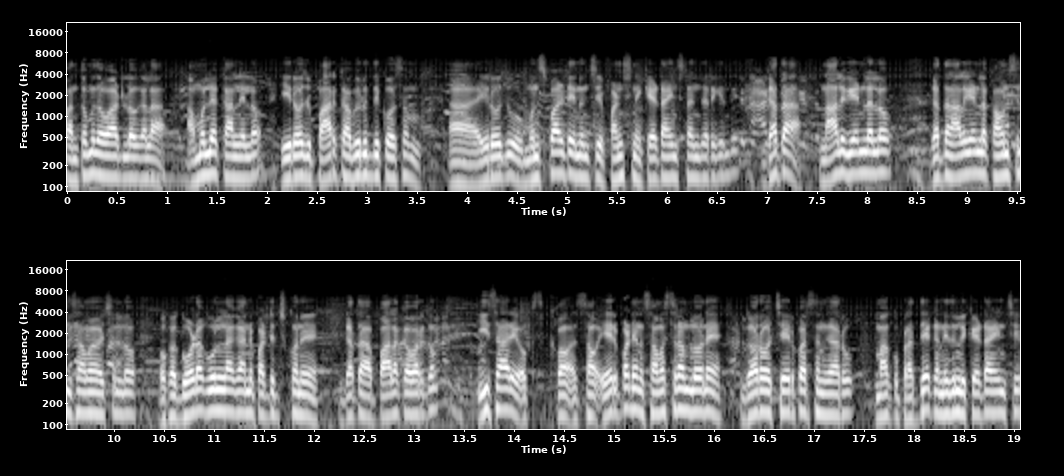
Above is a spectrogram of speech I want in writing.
పంతొమ్మిదో వార్డులో గల అమూల్య కాలనీలో ఈరోజు పార్క్ అభివృద్ధి కోసం ఈరోజు మున్సిపాలిటీ నుంచి ఫండ్స్ని కేటాయించడం జరిగింది. గత నాలుగేండ్లలో గత నాలుగేండ్ల కౌన్సిల్ సమావేశంలో ఒక గోడగూలన కానీ పట్టించుకునే గత పాలకవర్గం ఈసారి ఒక ఏర్పడిన సంవత్సరంలోనే గౌరవ చైర్పర్సన్ గారు మాకు ప్రత్యేక నిధులు కేటాయించి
